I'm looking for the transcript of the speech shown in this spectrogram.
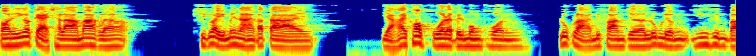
ตอนนี้ก็แก่ชรามากแล้ว คิดว่าอีกไม่นานก็ตาย อยากให้ครอบครัวเป็นมงคล ลูกหลานมีความเจริญรุ่งเรืองยิ่งขึ้นไป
